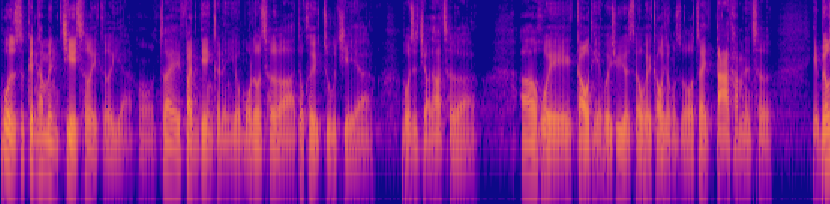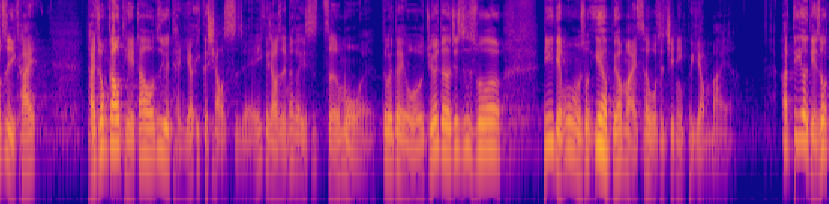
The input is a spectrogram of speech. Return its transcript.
或者是跟他们借车也可以啊。哦，在饭店可能有摩托车啊，都可以租借啊，或者是脚踏车啊。啊，回高铁回去的时候，回高雄的时候再搭他们的车，也不用自己开。台中高铁到日月潭也要一个小时哎，一个小时那个也是折磨哎，对不对？我觉得就是说，第一点问我说要不要买车，我是建议不要买啊。啊，第二点说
